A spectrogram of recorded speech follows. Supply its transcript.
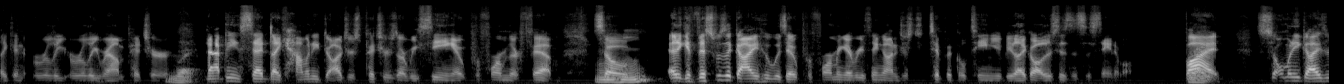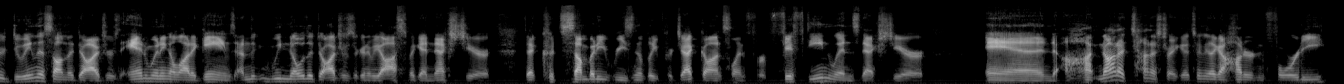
like an early, early round pitcher. Right. That being said, like how many Dodgers pitchers are we seeing outperform their FIP? So Mhm. like if this was a guy who was outperforming everything on just a typical team, you'd be like, oh, this isn't sustainable. But Right. so many guys are doing this on the Dodgers and winning a lot of games, and we know the Dodgers are going to be awesome again next year. That could somebody reasonably project Gonsolin for 15 wins next year, and hun- not a ton of strikeouts, maybe like 140,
